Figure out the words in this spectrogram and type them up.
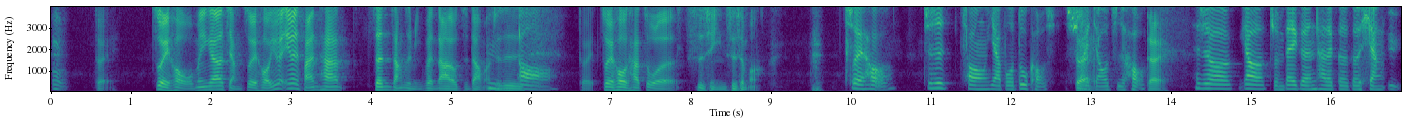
嗯，对，最后我们应该要讲最后，因为因为反正他争长子名分，大家都知道嘛，嗯、就是哦。对，最后他做的事情是什么？最后就是从亚伯渡口摔跤之后，对，他就要准备跟他的哥哥相遇。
